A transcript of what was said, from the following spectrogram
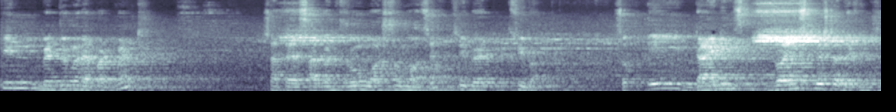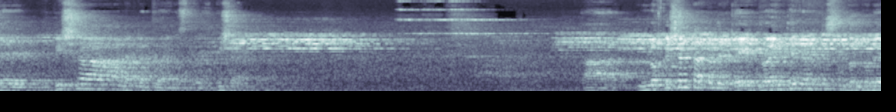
তিন বেডরুমের অ্যাপার্টমেন্ট সাথে সার্ভেন্ট রুম ওয়াশরুম আছে three bed three bath so এই ডাইনিং ড্রয়িং স্পেসটা দেখেন যে বিশাল একটা ড্রয়িং স্পেস বিশাল। লোকেশনটা আপনাদেরকে ড্রয়িং থেকে আমি সুন্দর করে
